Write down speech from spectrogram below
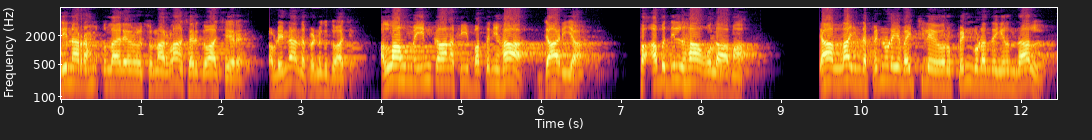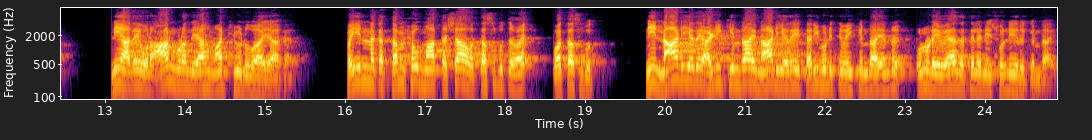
தீனார் ரஹமத்துல்லா அவர்கள் சொன்னார்களாம் சரி துவா செய்கிறேன் அப்படின்னு அந்த பெண்ணுக்கு துவா செய்ய அல்லாஹும் இன்கான ஃபி பத்னிஹா ஜாரியா. அபதில்ஹா உலாமா யா அல்லாஹ் இந்த பெண்ணுடைய வயிற்றிலே ஒரு பெண் குழந்தை இருந்தால் நீ அதை ஒரு ஆண் குழந்தையாக மாற்றி விடுவாயாக. பையனக்க தம்ஹு மா தஷா வ தஸ்புத் வ தஸ்புத். நீ நாடியதை அழிக்கின்றாய் நாடியதை தரிபடுத்தி வைக்கின்றாய் என்று உன்னுடைய வேதத்தில் நீ சொல்லி இருக்கின்றாய்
